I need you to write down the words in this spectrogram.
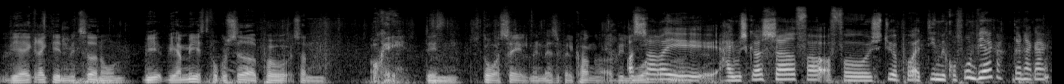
Vi har ikke rigtig inviteret nogen. Vi, vi har mest fokuseret på sådan, okay, det er en stor sal med en masse balkonger, og vi lurer. Og så noget. øh, har I måske også sørget for at få styr på, at din mikrofon virker den her gang.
